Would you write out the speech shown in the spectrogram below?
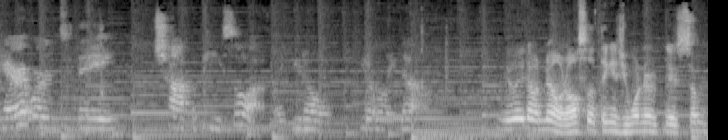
carrot, or do they chop a piece off? Like you don't, you don't really know. You really don't know. And also, the thing is, you wonder if there's some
